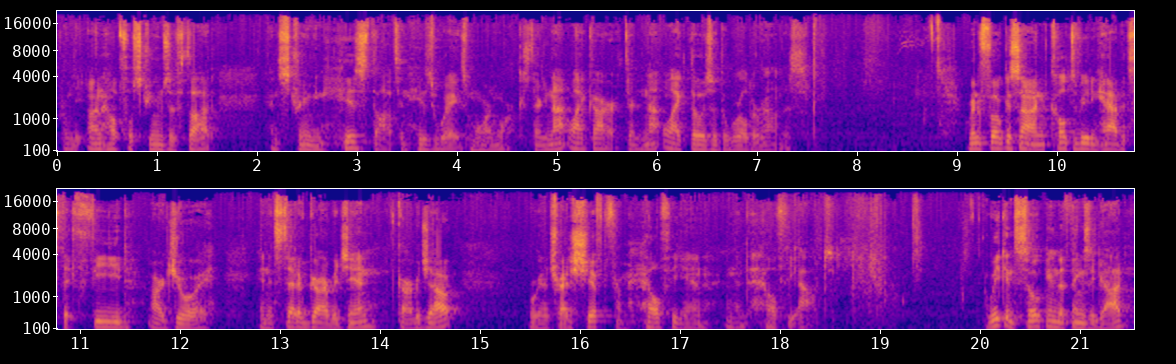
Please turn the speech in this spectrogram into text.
from the unhelpful streams of thought and streaming his thoughts and his ways more and more, because they're not like ours, they're not like those of the world around us. We're going to focus on cultivating habits that feed our joy. And instead of garbage in, garbage out, we're going to try to shift from healthy in and then to healthy out. We can soak in the things of God,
